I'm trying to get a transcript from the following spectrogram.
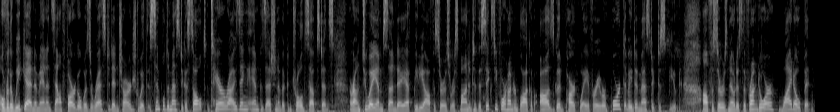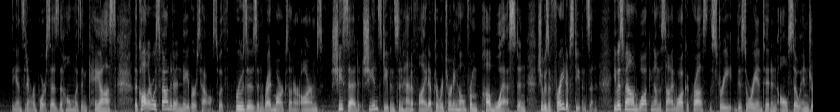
Over the weekend, a man in South Fargo was arrested and charged with simple domestic assault, terrorizing, and possession of a controlled substance. Around 2 a.m. Sunday, FPD officers responded to the 6400 block of Osgood Parkway for a report of a domestic dispute. Officers noticed the front door wide open. The incident report says the home was in chaos. The caller was found at a neighbor's house with bruises and red marks on her arms. She said she and Stevenson had a fight after returning home from Pub West and she was afraid of Stevenson. He was found walking on the sidewalk across the street, disoriented and also injured.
